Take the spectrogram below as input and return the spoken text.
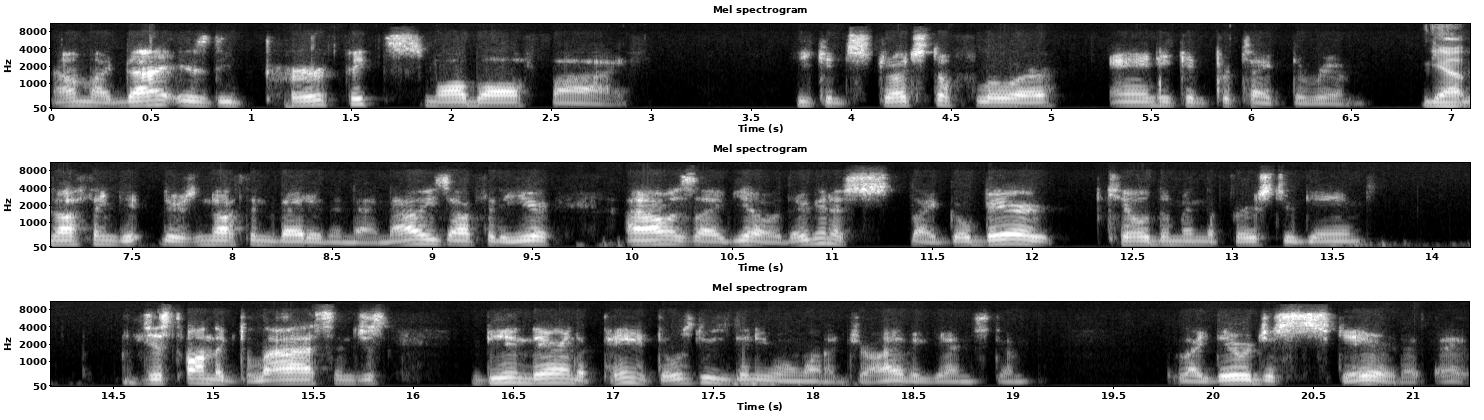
And I'm like, that is the perfect small ball five. He can stretch the floor and he can protect the rim. Yeah, nothing. There's nothing better than that. Now he's out for the year, and I was like, yo, they're gonna like Gobert killed them in the first two games, just on the glass and just being there in the paint. Those dudes didn't even want to drive against him. Like they were just scared at, at,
